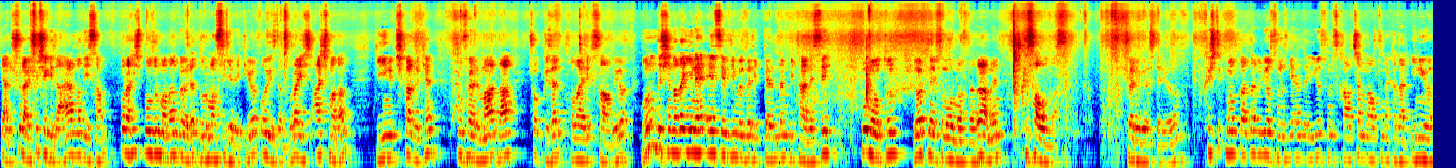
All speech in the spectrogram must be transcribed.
yani şurayı şu şekilde ayarladıysam bura hiç bozulmadan böyle durması gerekiyor. O yüzden burayı hiç açmadan giyinip çıkarırken bu fermuar da çok güzel kolaylık sağlıyor. Bunun dışında da yine en sevdiğim özelliklerinden bir tanesi bu montun 4 mevsim olmasına rağmen kısa olması. Şöyle gösteriyorum. Kışlık montlarda biliyorsunuz genelde yiyorsunuz kalçanın altına kadar iniyor.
